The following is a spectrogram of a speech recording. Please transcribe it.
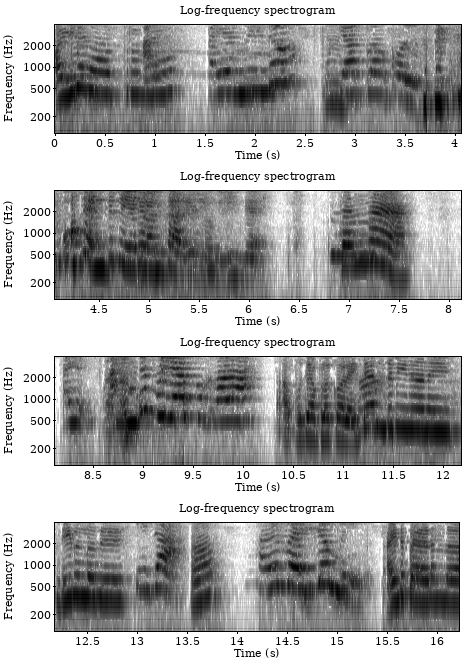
അയില മാത്രം രണ്ടു നേരം എനിക്ക് അറിയുള്ളൂ മീന്റെ തന്നെ. ആ പുതിയ അപ്പളക്കൊല ഇത് എന്ത് മീനാണ്? ഇതിലുള്ളത്. ആ? അതിന്റെ പേരെന്താ?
